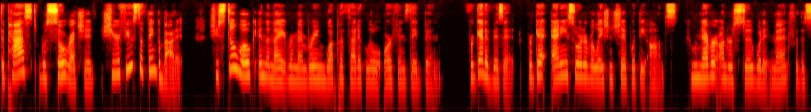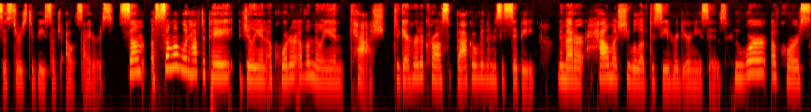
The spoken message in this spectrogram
The past was so wretched, she refused to think about it. She still woke in the night remembering what pathetic little orphans they'd been. Forget a visit. Forget any sort of relationship with the aunts, who never understood what it meant for the sisters to be such outsiders. Some uh, someone would have to pay Gillian a quarter of a million cash to get her to cross back over the Mississippi, no matter how much she would love to see her dear nieces, who were, of course,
